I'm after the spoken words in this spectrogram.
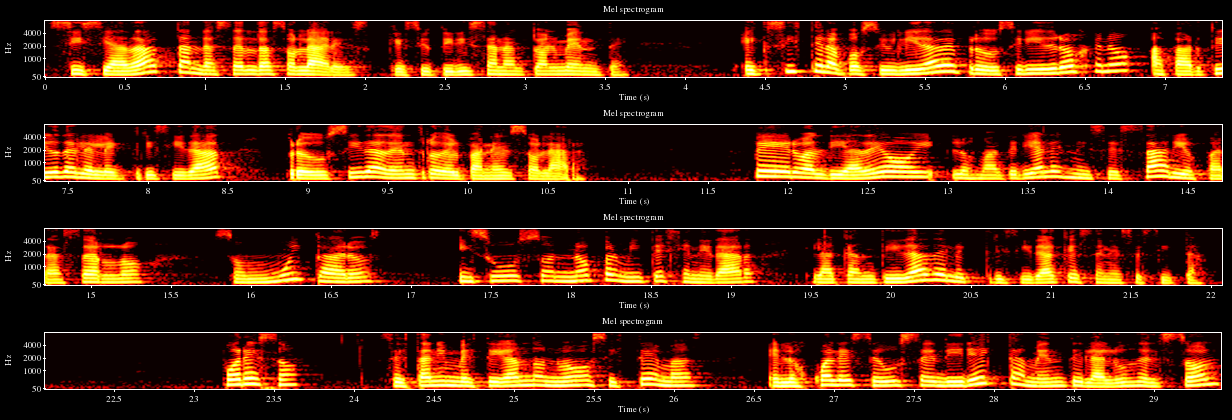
Si se adaptan las celdas solares que se utilizan actualmente existe la posibilidad de producir hidrógeno a partir de la electricidad producida dentro del panel solar. Pero al día de hoy los materiales necesarios para hacerlo son muy caros y su uso no permite generar la cantidad de electricidad que se necesita. Por eso, se están investigando nuevos sistemas en los cuales se use directamente la luz del sol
